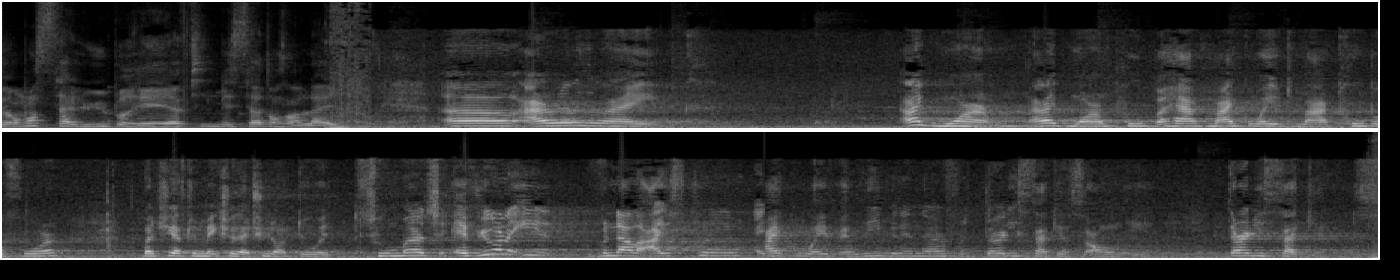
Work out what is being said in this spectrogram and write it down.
Vraiment salubre et filmer ça dans un live. Uh, I really like I like warm. I like warm poop. I have microwaved my poop before, but you have to make sure that you don't do it too much. If you're gonna eat vanilla ice cream, microwave and leave it in there for 30 seconds only. 30 seconds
